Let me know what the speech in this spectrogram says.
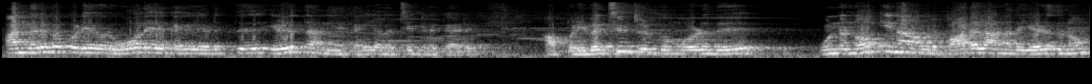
அங்க இருக்கக்கூடிய ஒரு ஓலையை கையில எடுத்து எழுத்தாணிய கையில வச்சிட்டு இருக்காரு. அப்படி வச்சிட்டு இருக்கும் பொழுது உன்னை நோக்கி நான் ஒரு பாடலானதை எழுதணும்.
